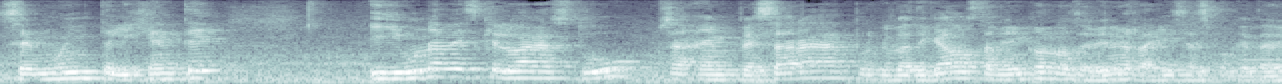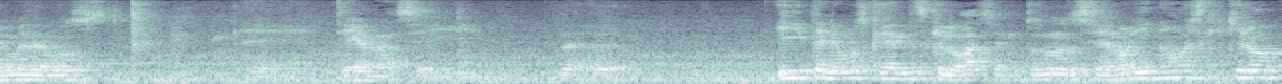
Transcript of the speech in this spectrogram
ser muy inteligente. Y una vez que lo hagas tú, o sea, empezar a, porque platicamos también con los de bienes raíces, porque también vendemos eh, tierras y, eh, y tenemos clientes que lo hacen. Entonces nos decían, oye, no, es que quiero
